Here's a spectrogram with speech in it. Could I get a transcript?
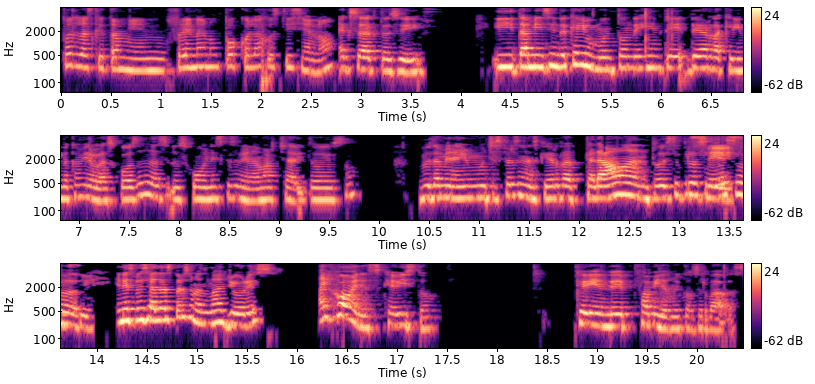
pues las que también frenan un poco la justicia, ¿no? Exacto, sí. Y también siento que hay un montón de gente de verdad queriendo cambiar las cosas, las- los jóvenes que salen a marchar y todo eso. Pero también hay muchas personas que de verdad traban todo este Sí, sí, proceso. sí. En especial las personas mayores. Hay jóvenes que he visto que vienen de familias muy conservadas,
